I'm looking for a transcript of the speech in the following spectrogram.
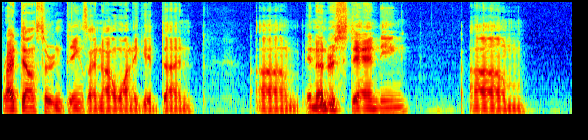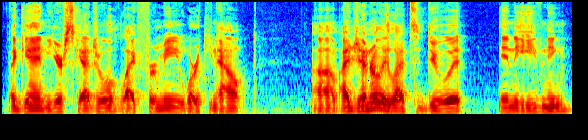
write down certain things I know I want to get done. Um, and understanding, um, again, your schedule. Like for me, working out, um, I generally like to do it in the evening,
